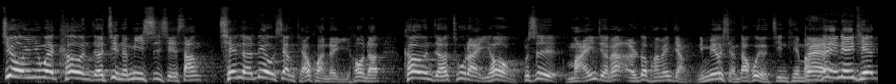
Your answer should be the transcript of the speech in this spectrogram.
就因为柯文哲进了密室协商，签了六项条款了以后呢，柯文哲出来以后，不是马英九在耳朵旁边讲，你没有想到会有今天吗？那那一天。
